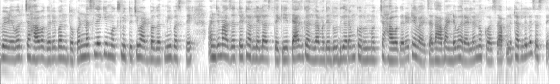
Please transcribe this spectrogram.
वेळेवर चहा वगैरे बनतो पण नसले की मग स्मितूची वाट बघत मी बसते. म्हणजे माझं ते ठरलेलं असते की त्याच गंजामध्ये दूध गरम करून मग चहा वगैरे ठेवायचा. दहा भांडे भरायला नको असं आपलं ठरलेलंच असते.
